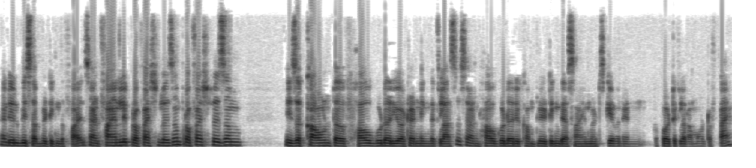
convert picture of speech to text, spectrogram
and you'll be submitting the files. And finally professionalism. Professionalism is a count of how good are you attending the classes and how good are you completing the assignments given in a particular amount of time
